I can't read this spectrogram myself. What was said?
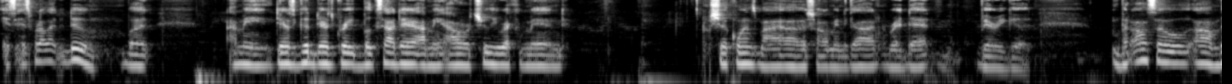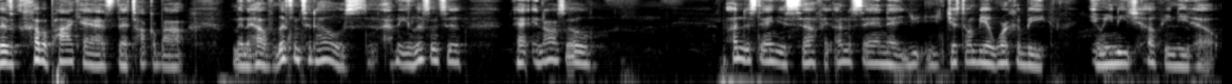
It's, it's what I like to do. But I mean, there's good, there's great books out there. I mean, I would truly recommend Shook Ones by uh, Charlamagne the God. Read that, very good. But also, um, there's a couple podcasts that talk about mental health. Listen to those. I mean, listen to that, and also understand yourself and understand that you, you just don't be a worker bee. And when you need help, you need help.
